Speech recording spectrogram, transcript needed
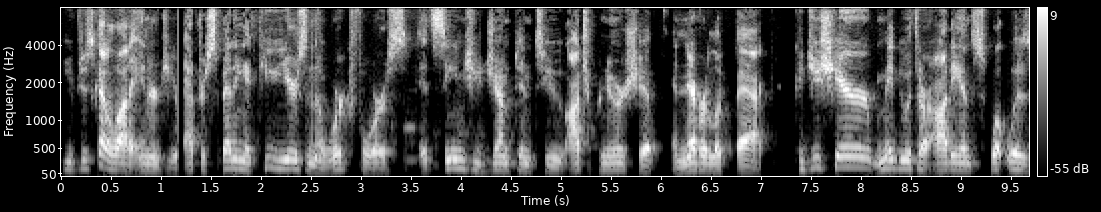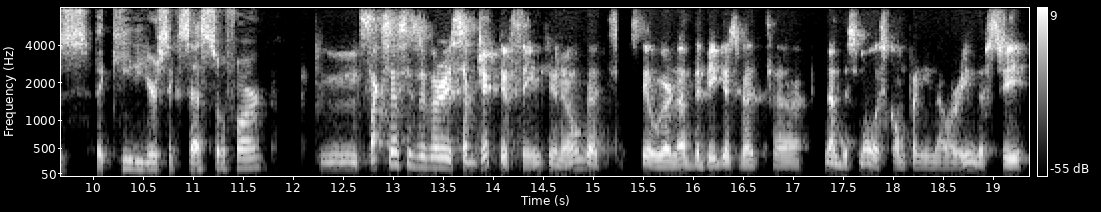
You've just got a lot of energy. After spending a few years in the workforce, it seems you jumped into entrepreneurship and never looked back. Could you share maybe with our audience what was the key to your success so far? Mm, success is a very subjective thing, you know, but still, we're not the biggest, but uh, not the smallest company in our industry.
